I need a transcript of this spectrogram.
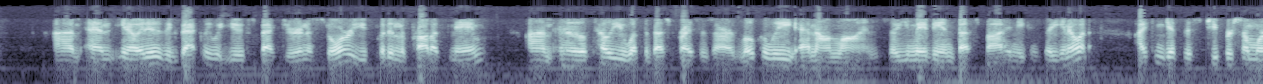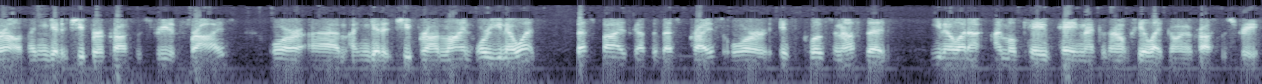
um, and you know it is exactly what you expect. You're in a store, you put in the product name, um, and it'll tell you what the best prices are locally and online. So you may be in Best Buy, and you can say, you know what, I can get this cheaper somewhere else. I can get it cheaper across the street at Fry's, or um, I can get it cheaper online, or you know what, Best Buy's got the best price, or it's close enough that you know what, I, I'm okay paying that because I don't feel like going across the street.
